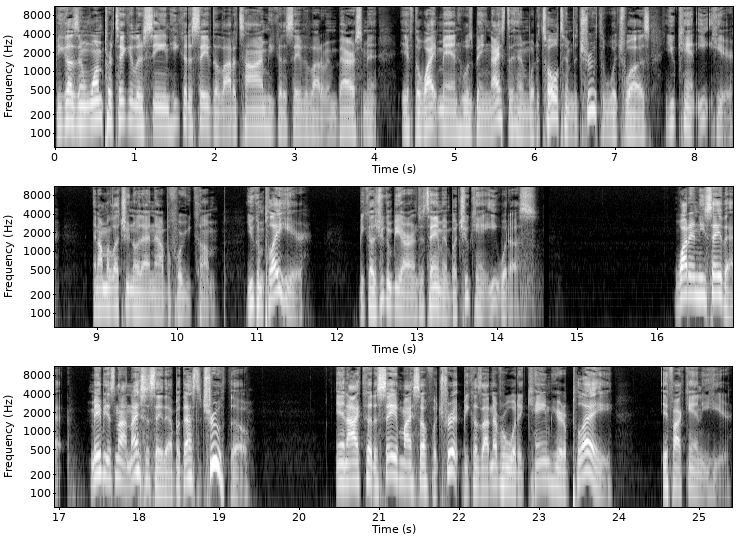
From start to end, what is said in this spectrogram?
Because in one particular scene, he could have saved a lot of time, he could have saved a lot of embarrassment if the white man who was being nice to him would have told him the truth, which was, You can't eat here. And I'm going to let you know that now before you come. You can play here, because you can be our entertainment, but you can't eat with us. Why didn't he say that? Maybe it's not nice to say that, but that's the truth though. And I could have saved myself a trip because I never would have came here to play if I can't eat here.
